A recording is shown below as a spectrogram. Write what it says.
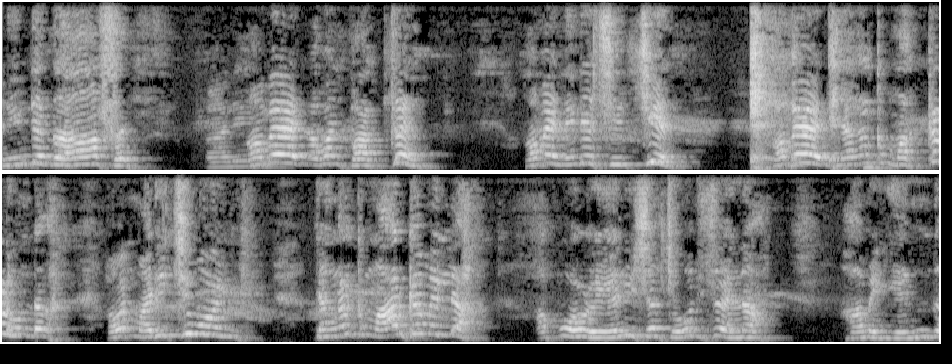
നിന്റെ ദാസൻ. അവൻ അവൻ ഭക്തൻ. അവൻ നിന്റെ ശിഷ്യൻ. അവൻ ഞങ്ങൾക്ക് മക്കളുണ്ട്. അവൻ മരിച്ചുപോയി. ഞങ്ങൾക്ക് മാർഗമില്ല. അപ്പോൾ ഏലീശ ചോദിച്ചു എന്നാ ആമൻ എന്ത്?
